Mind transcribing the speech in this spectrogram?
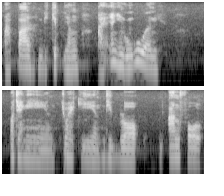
apa dikit yang kayaknya nyinggung gua nih. Ngecengin cuekin di blog unfollow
